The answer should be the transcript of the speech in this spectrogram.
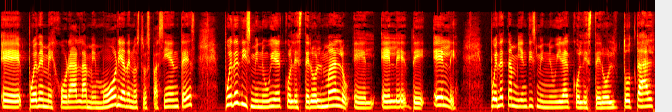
eh, puede mejorar la memoria de nuestros pacientes, puede disminuir el colesterol malo, el LDL, puede también disminuir el colesterol total.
